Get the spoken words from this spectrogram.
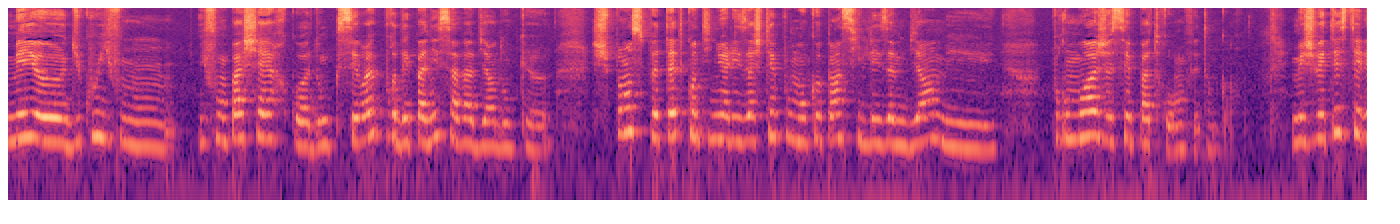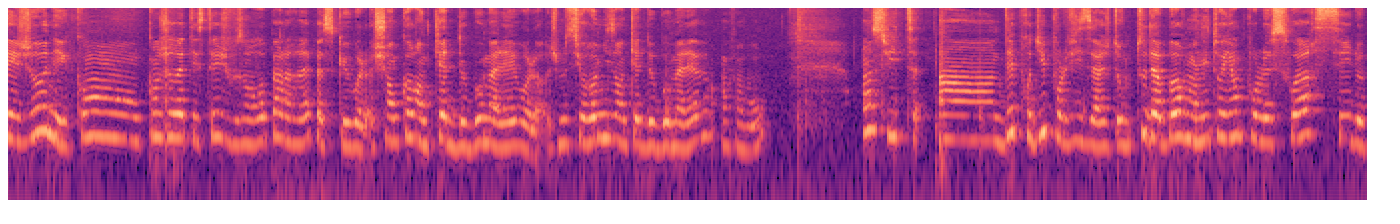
Mais euh, du coup ils font, font pas cher quoi. Donc c'est vrai que pour dépanner ça va bien. Donc je pense peut-être continuer à les acheter pour mon copain s'il les aime bien, mais pour moi, je sais pas trop en fait encore. Mais je vais tester les jaunes et quand, quand j'aurai testé, je vous en reparlerai parce que voilà, je suis encore en quête de baume à lèvres. Voilà, je me suis remise en quête de baume à lèvres. Enfin bon. Ensuite, un, des produits pour le visage. Donc tout d'abord, mon nettoyant pour le soir, c'est le,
